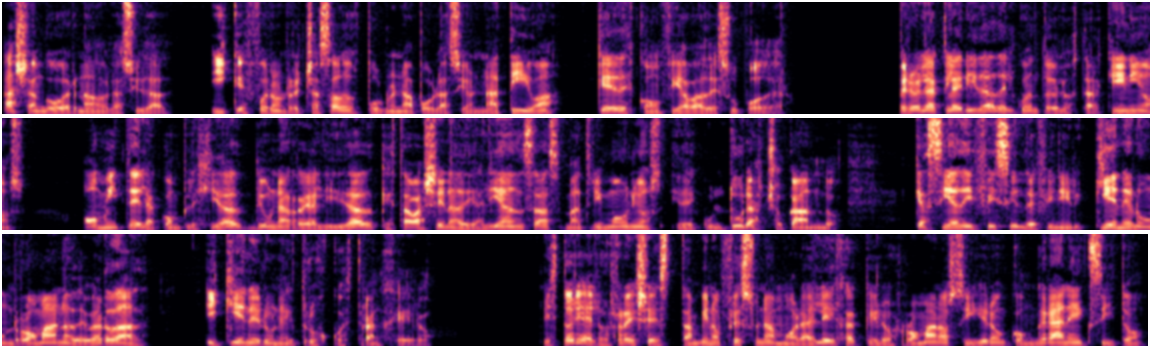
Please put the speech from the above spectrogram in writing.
hayan gobernado la ciudad y que fueron rechazados por una población nativa que desconfiaba de su poder. Pero la claridad del cuento de los tarquinios omite la complejidad de una realidad que estaba llena de alianzas, matrimonios y de culturas chocando, que hacía difícil definir quién era un romano de verdad y quién era un etrusco extranjero. La historia de los reyes también ofrece una moraleja que los romanos siguieron con gran éxito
